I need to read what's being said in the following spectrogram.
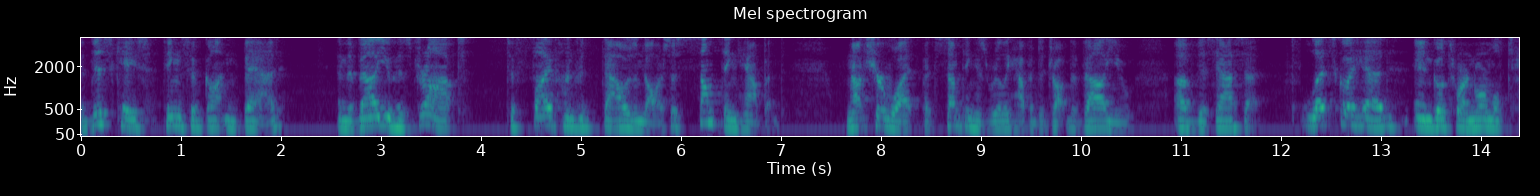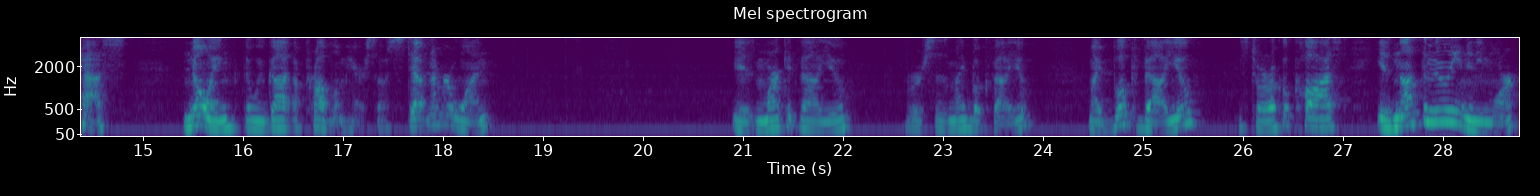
In this case, things have gotten bad, and the value has dropped to $500,000. So something happened. I'm not sure what, but something has really happened to drop the value of this asset. Let's go ahead and go through our normal tests knowing that we've got a problem here. So step number one is market value versus my book value. My book value, historical cost, is not the million anymore.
